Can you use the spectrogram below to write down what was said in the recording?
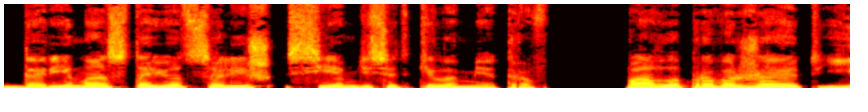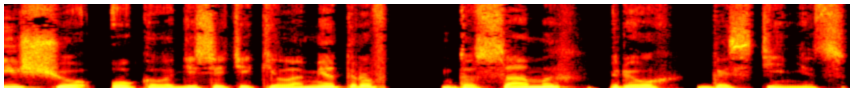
До Рима остается лишь 70 километров. Павла провожают еще около 10 километров до самых трех гостиниц.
